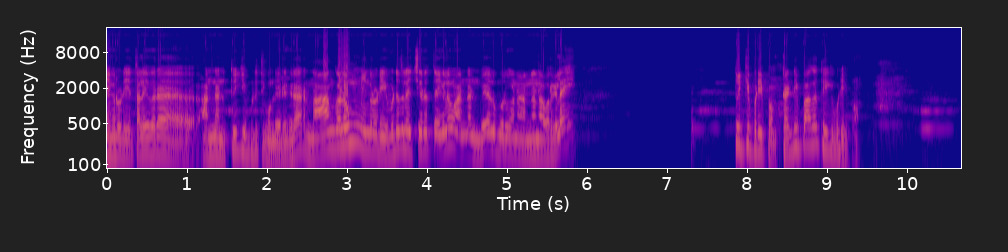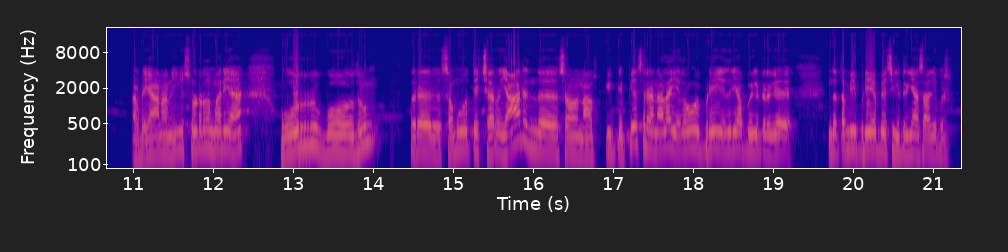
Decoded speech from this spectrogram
எங்களுடைய தலைவரை அண்ணன் தூக்கி பிடித்து கொண்டு இருக்கிறார் நாங்களும் எங்களுடைய விடுதலை சிறுத்தைகளும் அண்ணன் வேலுமுருகன் அண்ணன் அவர்களை தூக்கி பிடிப்போம். கண்டிப்பாக தூக்கி பிடிப்போம். அப்படி ஆனால் நீங்கள் சொல்கிறது மாதிரியா ஒருபோதும் பிறர் சமூகத்தை சேர்ந்த யார் இந்த ச- நான் இப்படி பேசுகிறனால ஏதோ இப்படியே எதிரியாக போய்கிட்டு இருக்கு. இந்த தம்பி இப்படியே பேசிக்கிட்டு இருக்கேன் சாதி பிரச்சனை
